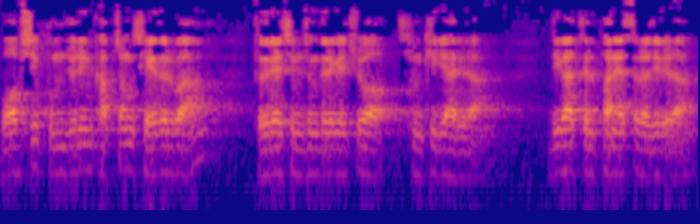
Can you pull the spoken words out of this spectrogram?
몹시 굶주린 각종 새들과 들의 짐승들에게 주어 삼키게 하리라. 네가 들판에 쓰러지리라.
